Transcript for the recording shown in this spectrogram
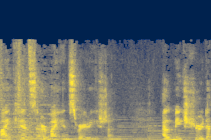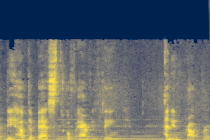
My kids are my inspiration. I'll make sure that they have the best of everything and in proper.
